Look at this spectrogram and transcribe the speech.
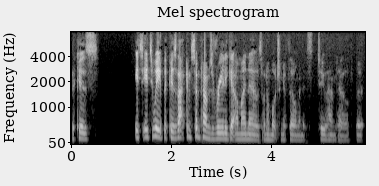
because it's it's weird because that can sometimes really get on my nerves when I'm watching a film and it's too handheld, but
